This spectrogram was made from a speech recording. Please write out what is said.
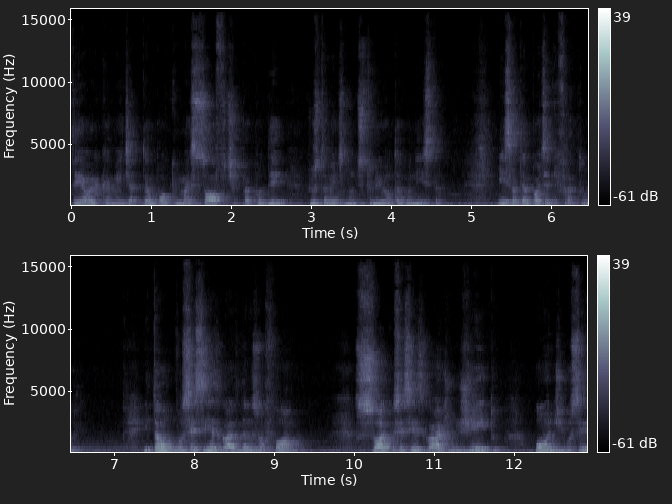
teoricamente até um pouco mais soft para poder justamente não destruir o antagonista, esse material pode ser que frature. Então você se resguarda da mesma forma. Só que você se resguarde de um jeito onde você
